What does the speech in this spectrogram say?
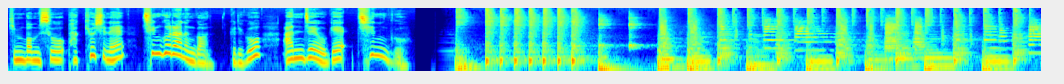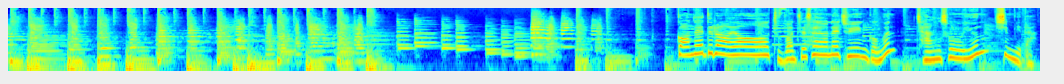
김범수, 박효신의 친구라는 건, 그리고 안재욱의 친구. 꺼내들어요. 두 번째 사연의 주인공은 장소윤 씨입니다.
